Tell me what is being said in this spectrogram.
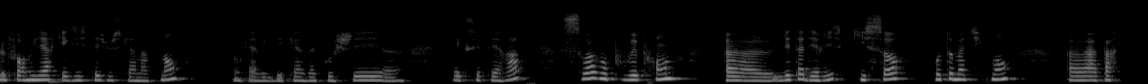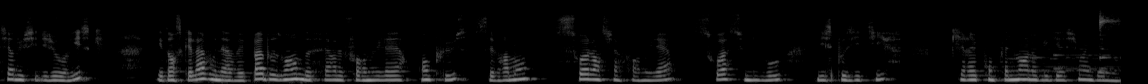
le formulaire qui existait jusqu'à maintenant, donc avec des cases à cocher, euh, etc. Soit vous pouvez prendre euh, l'état des risques qui sort automatiquement euh, à partir du site GeoRisque. Et dans ce cas-là, vous n'avez pas besoin de faire le formulaire en plus. C'est vraiment soit l'ancien formulaire, soit ce nouveau dispositif qui répond pleinement à l'obligation également.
